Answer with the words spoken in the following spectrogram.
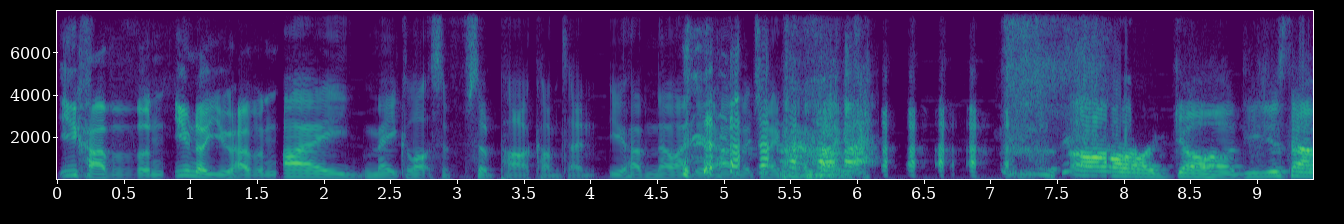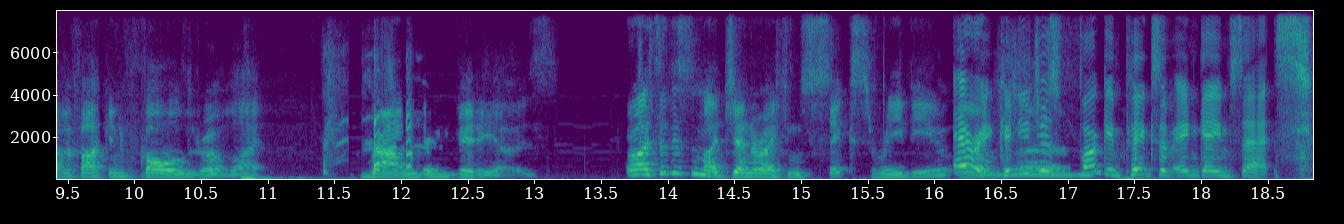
you haven't. You know you haven't. I make lots of subpar content. You have no idea how much I upload. oh god, you just have a fucking folder of like random videos. Alright, so this is my Generation 6 review. Eric, of, can you just um, fucking pick some in-game sets?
